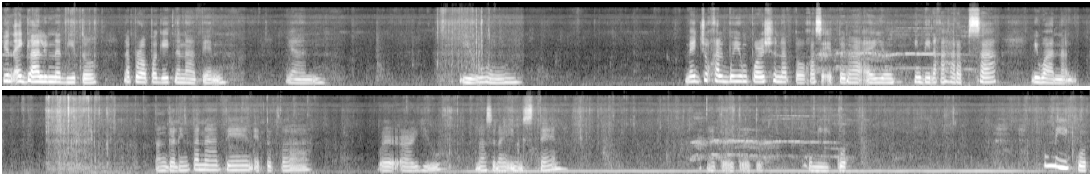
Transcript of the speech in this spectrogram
yun ay galing na dito, na propagate na natin. Yan. Yun. Medyo kalbo yung portion na to kasi ito nga ay yung hindi nakaharap sa liwanag. Tanggalin pa natin. Ito pa. Where are you? Nasa lang yung stem. Ito, ito, ito. Umikot. Umikot.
